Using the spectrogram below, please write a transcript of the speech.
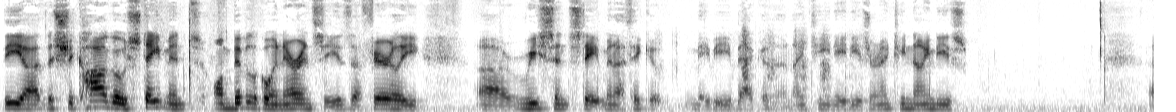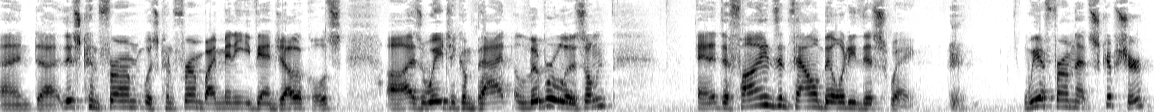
The, uh, the Chicago Statement on Biblical Inerrancy is a fairly uh, recent statement. I think it maybe back in the 1980s or 1990s. And uh, this confirmed was confirmed by many evangelicals uh, as a way to combat liberalism and it defines infallibility this way We affirm that Scripture,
